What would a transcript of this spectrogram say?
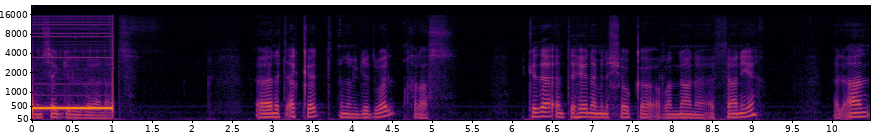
ونسجل البيانات. آه نتأكد من الجدول. خلاص. كذا انتهينا من الشوكة الرنانة الثانية. الآن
